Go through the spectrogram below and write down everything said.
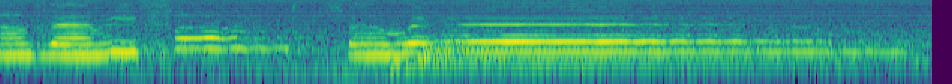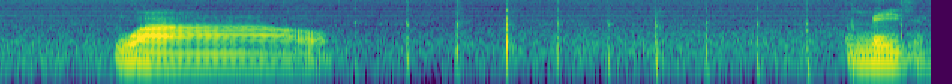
a very fond farewell. Wow. Amazing.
